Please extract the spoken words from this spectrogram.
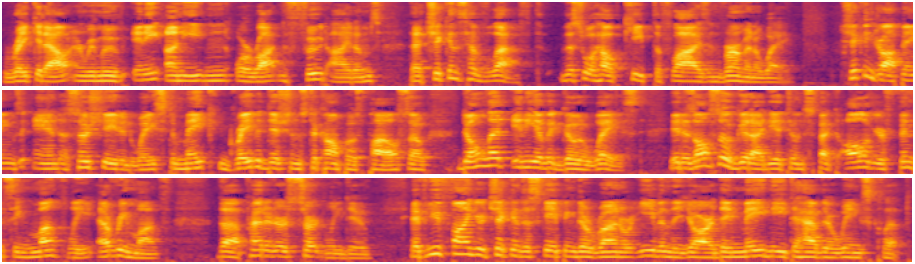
Rake it out and remove any uneaten or rotten food items that chickens have left. This will help keep the flies and vermin away. Chicken droppings and associated waste make great additions to compost piles, so don't let any of it go to waste. It is also a good idea to inspect all of your fencing monthly, every month. The predators certainly do. If you find your chickens escaping their run or even the yard, they may need to have their wings clipped.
